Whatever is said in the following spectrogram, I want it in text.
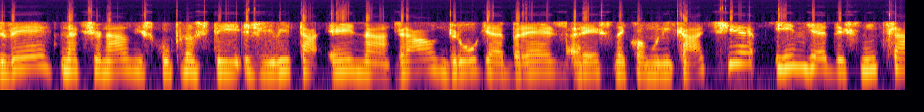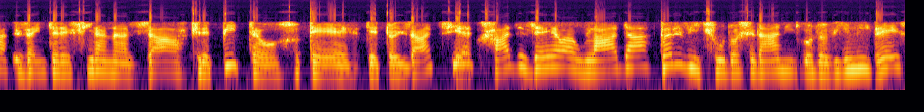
dve nacionalni skupnosti živita ena zraven druge brez resne komunikacije in je desnica zainteresirana za krepitev te getoizacije. HDZ-jeva vlada prvič v dosedanji zgodovini res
